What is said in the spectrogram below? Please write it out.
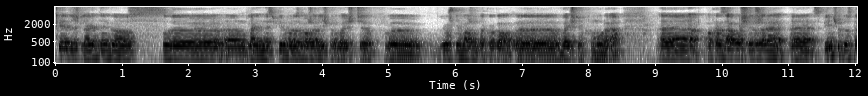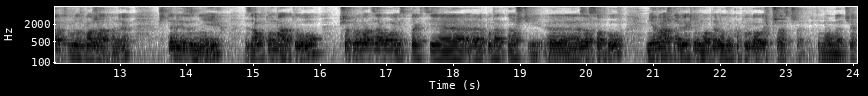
kiedyś dla jednego z, e, dla jednej z firm rozważaliśmy wejście w, e, już nieważne dla kogo, e, wejście w chmurę, e, okazało się, że e, z pięciu dostawców rozważanych, cztery z nich z automatu przeprowadzało inspekcję e, podatności zasobów, nieważne w jakim modelu wykopywałeś przestrzeń w tym momencie.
